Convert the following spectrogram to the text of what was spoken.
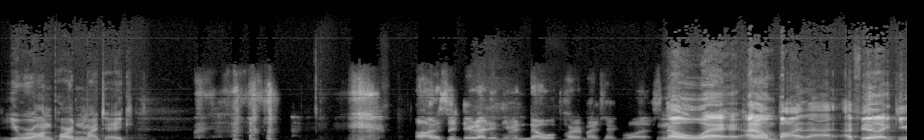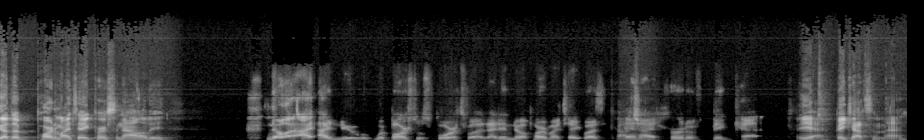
you were on Pardon My Take? Honestly, dude, I didn't even know what Pardon My Take was. No way. I don't buy that. I feel like you got the Pardon My Take personality. No, I, I knew what Barstool Sports was. I didn't know what Pardon My Take was, and I'd heard of Big Cat. Yeah, Big Cat's the man.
